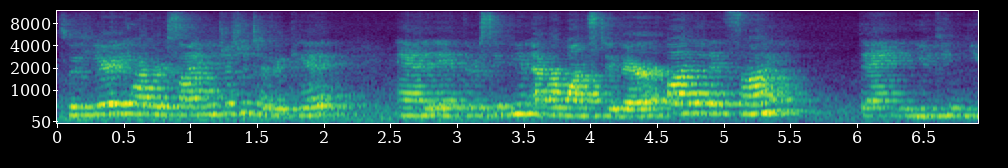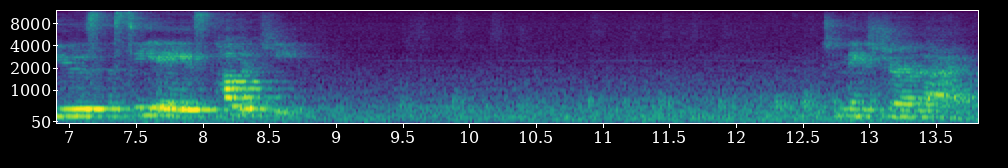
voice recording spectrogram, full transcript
So here you have your signed digital certificate, and if the recipient ever wants to verify that it's signed, then you can use the CA's public key to make sure that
